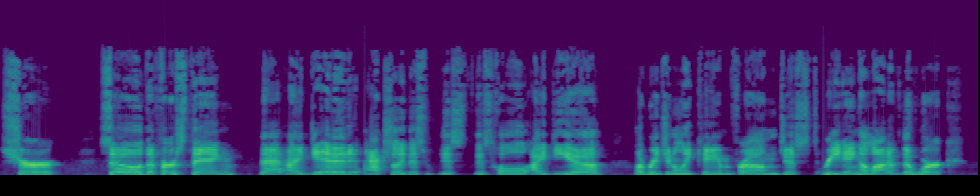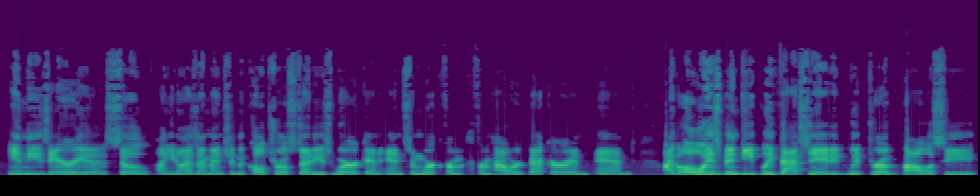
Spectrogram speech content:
Sure. So the first thing that I did, actually, this this this whole idea originally came from just reading a lot of the work in these areas. So, uh, you know, as I mentioned, the cultural studies work and, and some work from from Howard Becker and and I've always been deeply fascinated with drug policy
